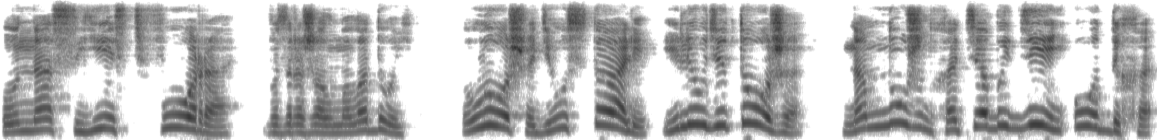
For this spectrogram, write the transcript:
«У нас есть фора!» — возражал молодой. Лошади устали, и люди тоже. Нам нужен хотя бы день отдыха.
